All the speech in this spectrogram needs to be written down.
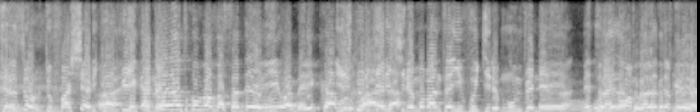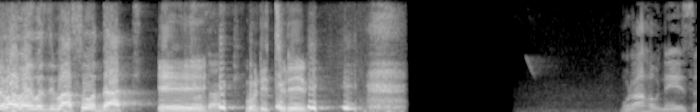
Teresor dufashe reka ryumvikane tuba twumva ambasaderi wa amerika mu ijwi rye rwanda. rishyiremo banza yivugire mwumve Eh, neza. niturangiza tugaruke ambasaderi twirebera ba w'Amerika mu Rwanda. bayobozi ba sodati Eh, ubundi turebe. Muraho neza.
